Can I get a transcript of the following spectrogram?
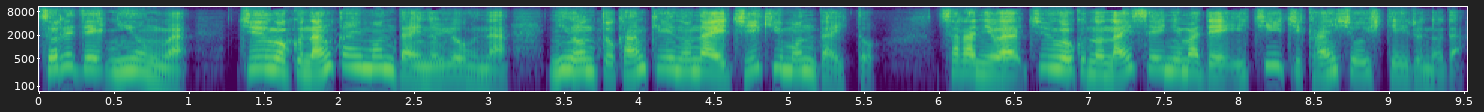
それで日本は中国南海問題のような日本と関係のない地域問題と、さらには中国の内政にまでいちいち干渉しているのだ。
